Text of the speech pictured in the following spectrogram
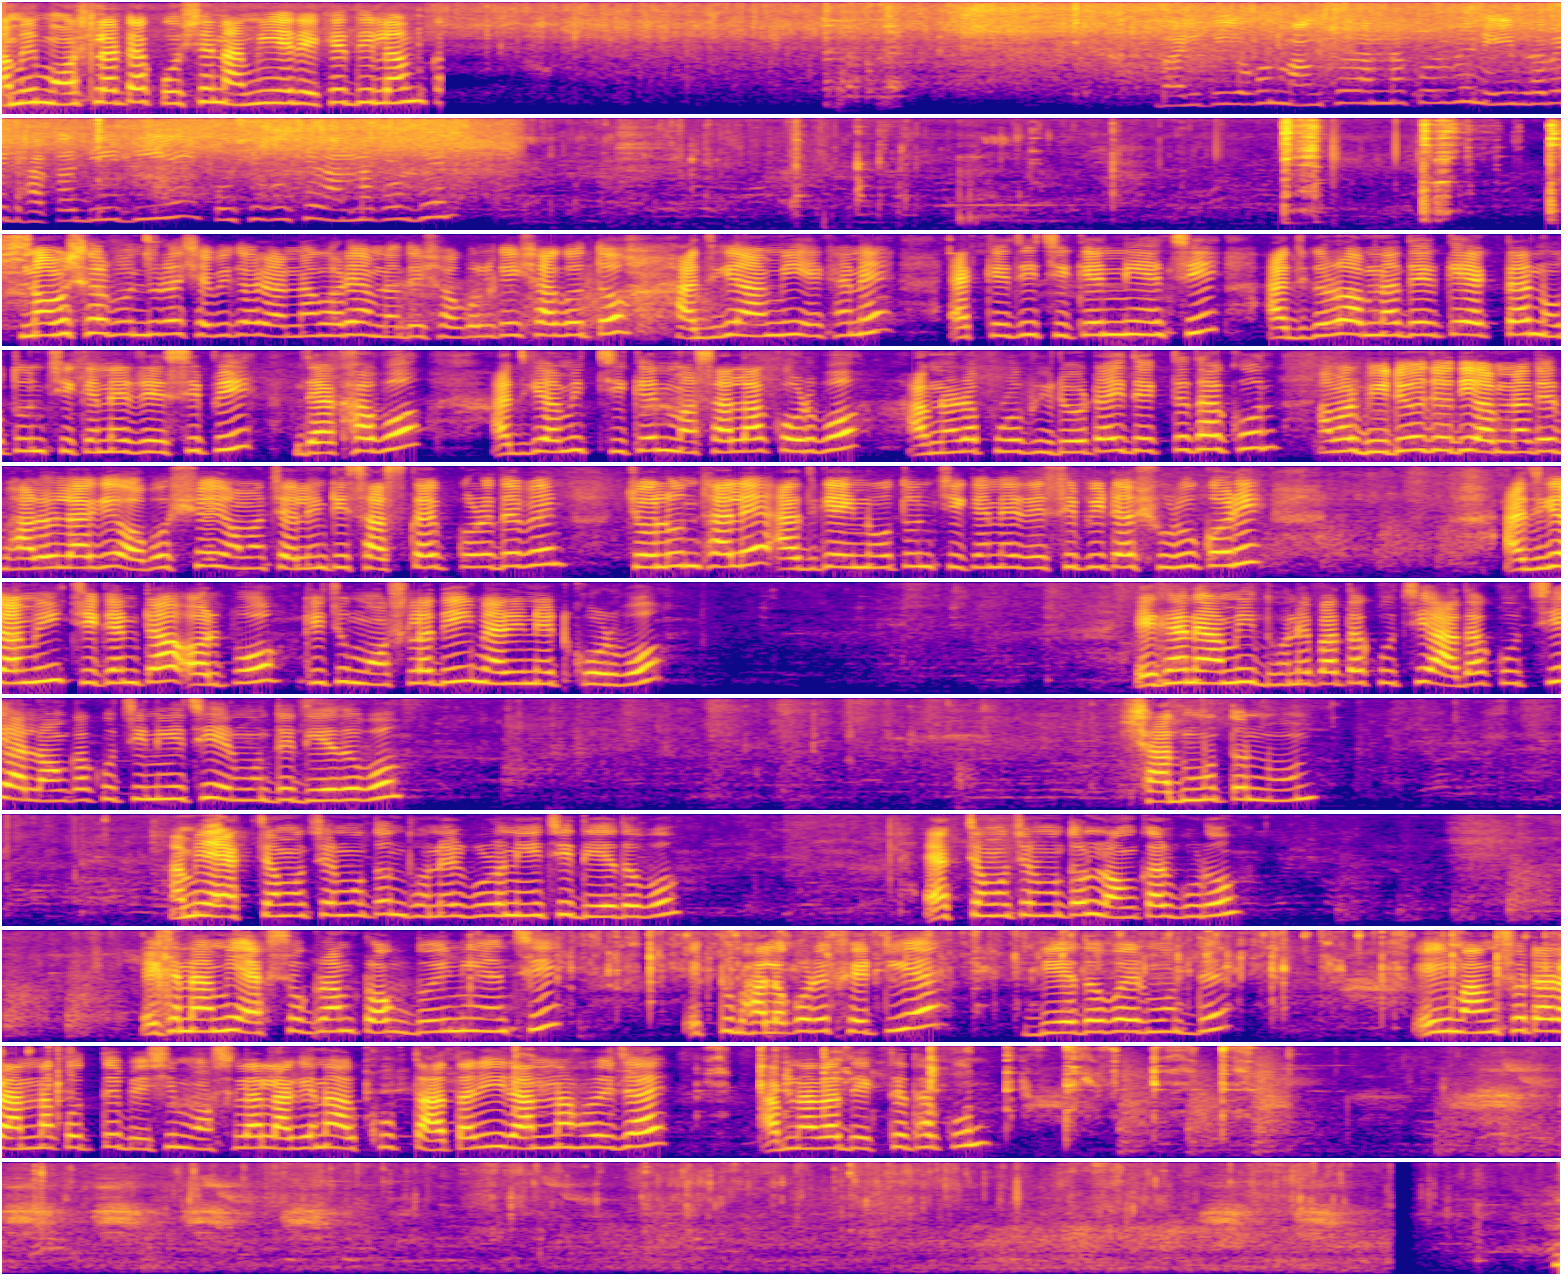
আমি মশলাটা কষে নামিয়ে রেখে দিলাম। বাড়িতে যখন মাংস রান্না করবেন, এইভাবে ঢাকা দিয়ে দিয়ে কষে কষে রান্না করবেন। নমস্কার বন্ধুরা, সেবিকার রান্নাঘরে আপনাদের সকলকেই স্বাগত। আজকে আমি এখানে এক কেজি চিকেন নিয়েছি। আজকেরও আপনাদেরকে একটা নতুন চিকেনের রেসিপি দেখাবো। আজকে আমি চিকেন মশালা করব। আপনারা পুরো ভিডিওটাই দেখতে থাকুন। আমার ভিডিও যদি আপনাদের ভালো লাগে, অবশ্যই আমার চ্যানেলটি সাবস্ক্রাইব করে দেবেন। চলুন তাহলে আজকে এই নতুন চিকেনের রেসিপিটা শুরু করি। আজকে আমি চিকেনটা অল্প কিছু মশলা দিয়েই ম্যারিনেট করব। এখানে আমি ধনে পাতা কুচি, আদা কুচি আর লঙ্কা কুচি নিয়েছি, এর মধ্যে দিয়ে দেবো। স্বাদ মতো নুন। আমি এক চামচের মতন ধনের গুঁড়ো নিয়েছি, দিয়ে দেবো। এক চামচের মতন লঙ্কার গুঁড়ো। এখানে আমি একশো গ্রাম টক দই নিয়েছি। একটু ভালো করে ফেটিয়ে দিয়ে দেবো এর মধ্যে। এই মাংসটা রান্না করতে বেশি মশলা লাগে না আর খুব তাড়াতাড়ি রান্না হয়ে যায়। আপনারা দেখতে থাকুন।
